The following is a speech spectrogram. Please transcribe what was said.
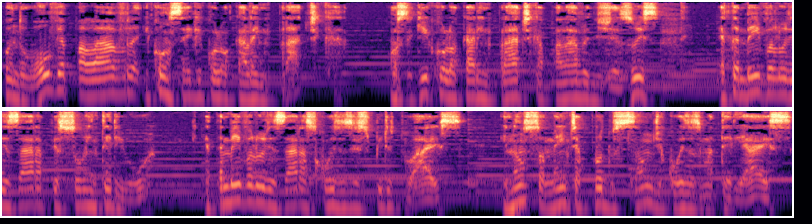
quando ouve a palavra e consegue colocá-la em prática. Conseguir colocar em prática a palavra de Jesus é também valorizar a pessoa interior, é também valorizar as coisas espirituais e não somente a produção de coisas materiais,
